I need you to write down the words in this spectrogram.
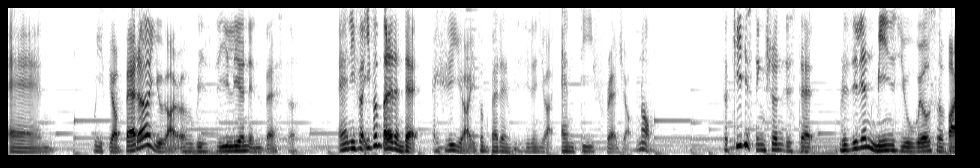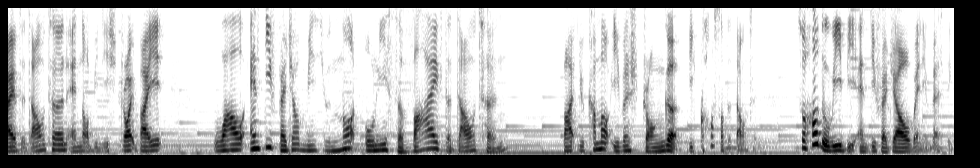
and if you're better, you are a resilient investor. And if you're even better than that, actually you are even better and resilient, you are anti-fragile. Now, the key distinction is that resilient means you will survive the downturn and not be destroyed by it, while anti-fragile means you not only survive the downturn, but you come out even stronger because of the downturn. So how do we be anti-fragile when investing?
